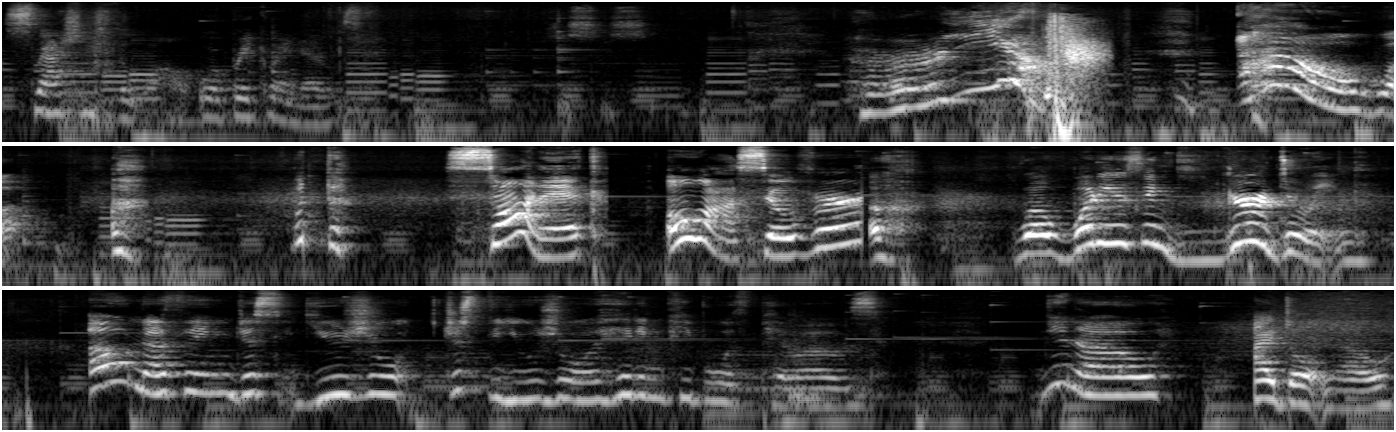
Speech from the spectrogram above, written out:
smash into the wall or break my nose. yeah! Ow! Ugh, what the? Sonic? Hola, Silver. Ugh, Well, what do you think you're doing? Oh, nothing. Just usual, just the usual, hitting people with pillows. You know. I don't know.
